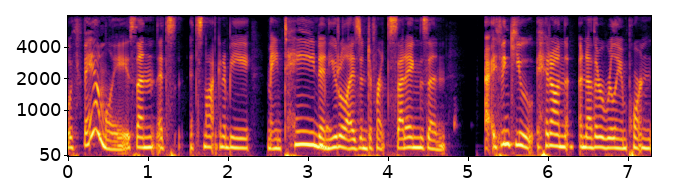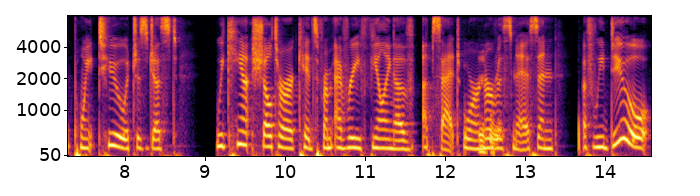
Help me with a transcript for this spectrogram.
with families, then it's it's not going to be maintained and utilized in different settings and I think you hit on another really important point too, which is just we can't shelter our kids from every feeling of upset or Mhm. nervousness. And if we do,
